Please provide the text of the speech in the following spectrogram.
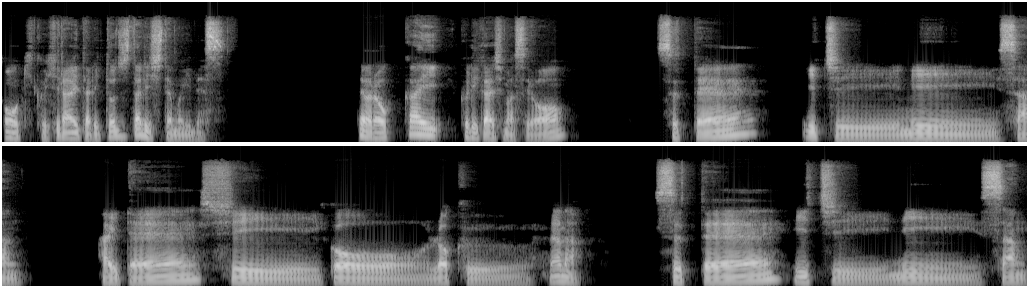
大きく開いたり閉じたりしてもいいです。では6回繰り返しますよ。吸って、1、2、3。吐いて、4、5、6、7。吸って、1、2、3。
